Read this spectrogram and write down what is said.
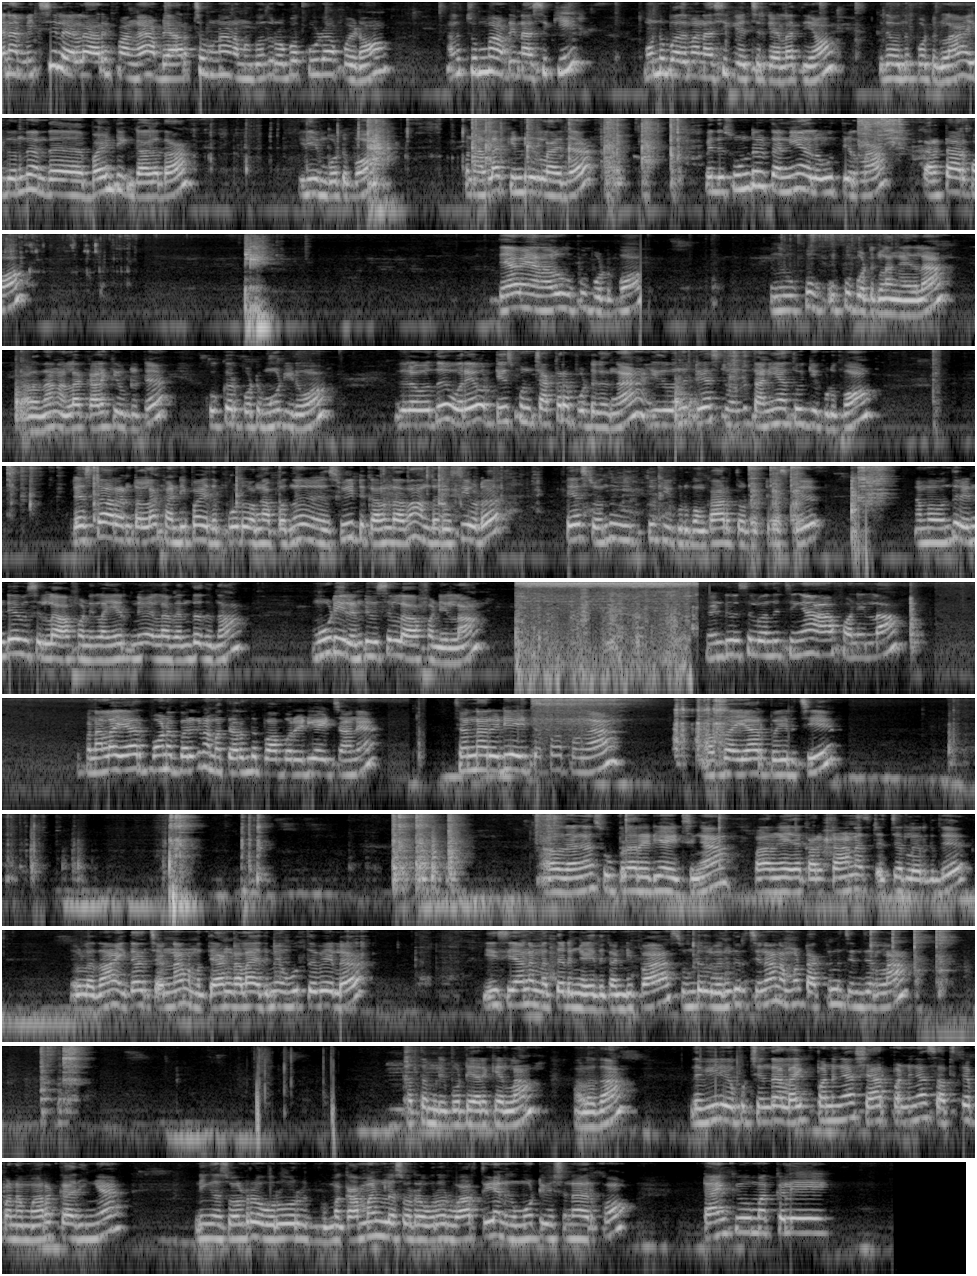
ஏன்னா மிக்சியில் எல்லாம் அரைப்பாங்க. அப்படி அரைச்சோம்னா நமக்கு வந்து ரொம்ப கூழாக போயிடும். அதனால் சும்மா அப்படி நசுக்கி ஒன்று போதமாக நசுக்கி வச்சுருக்கேன் எல்லாத்தையும். இதை வந்து போட்டுக்கலாம். இது வந்து அந்த பைண்டிங்காக தான் இதையும் போட்டுப்போம். இப்போ நல்லா கிண்டிடலாம் இதை. இப்போ இந்த சுண்டல் தண்ணி அதில் ஊற்றிடலாம் கரெக்டாக இருக்கும். தேவையான அளவு உப்பு போட்டுப்போம். கொஞ்சம் உப்பு உப்பு போட்டுக்கலாங்க இதில். அவ்வளோதான் நல்லா கலக்கி விட்டுட்டு குக்கர் போட்டு மூடிடுவோம். இதில் வந்து ஒரே ஒரு டீஸ்பூன் சர்க்கரை போட்டுக்கோங்க. இது வந்து டேஸ்ட் வந்து தனியாக தூக்கி கொடுக்கும். ரெஸ்டாரண்ட்டெல்லாம் கண்டிப்பாக இதை போடுவாங்க. அப்போ வந்து ஸ்வீட்டு கலந்தால் தான் அந்த ருசியோட டேஸ்ட் வந்து தூக்கி கொடுக்கும். காரத்தோட டேஸ்ட்டு நம்ம வந்து ரெண்டே விசிலில் ஆஃப் பண்ணிடலாம். ஏற்கனவே எல்லாம் வெந்தது தான் மூடி ரெண்டு விசிலில் ஆஃப் பண்ணிடலாம். ரெண்டு விசில் வந்துச்சுங்க ஆஃப் பண்ணிடலாம். இப்போ நல்லா ஏர் போன பிறகு நம்ம திறந்து பார்ப்போம் ரெடி ஆயிடுச்சான்னு. சென்னா ரெடி ஆயிடுச்சா பார்ப்போங்க. அதுதான் ஏர் போயிடுச்சு அவ்வளோதாங்க. சூப்பராக ரெடி ஆயிடுச்சுங்க. பாருங்கள் இதை கரெக்டான ஸ்ட்ரெச்சரில் இருக்குது. இவ்வளோ தான் இதான் சென்னா நம்ம தேங்காய்லாம் எதுவுமே ஊற்றவே இல்லை. ஈஸியான மெத்தடுங்க இது கண்டிப்பாக சுண்டல் வெந்துருச்சுன்னா நம்ம டக்குன்னு செஞ்சிடலாம். கொத்தமல்லி போட்டு இறக்கிடலாம். அவ்வளோதான். இந்த வீடியோ பிடிச்சிருந்தா லைக் பண்ணுங்கள் ஷேர் பண்ணுங்கள் சப்ஸ்கிரைப் பண்ண மறக்காதீங்க. நீங்கள் சொல்கிற ஒரு ஒரு கமெண்டில் சொல்கிற ஒரு ஒரு வார்த்தையும் எனக்கு மோட்டிவேஷனாக இருக்கும். தேங்க்யூ மக்களே.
